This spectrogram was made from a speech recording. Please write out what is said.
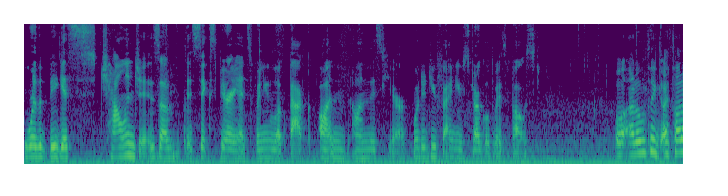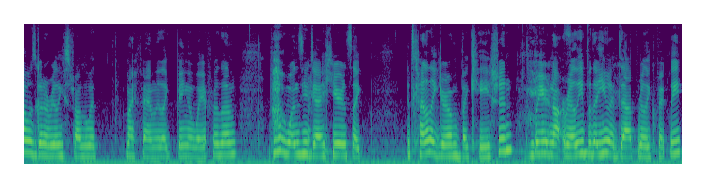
were the biggest challenges of this experience when you look back on on this year? What did you find you struggled with most? Well, I don't think I thought I was gonna really struggle with my family, like being away from them. But once you get here, it's like it's kind of like you're on vacation, but you're not really. But then you adapt really quickly.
